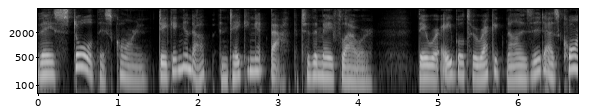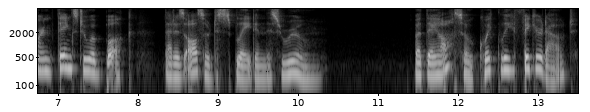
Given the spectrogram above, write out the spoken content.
They stole this corn, digging it up and taking it back to the Mayflower. They were able to recognize it as corn thanks to a book that is also displayed in this room. But they also quickly figured out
